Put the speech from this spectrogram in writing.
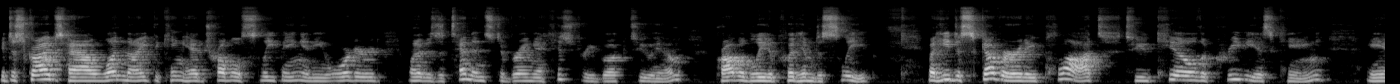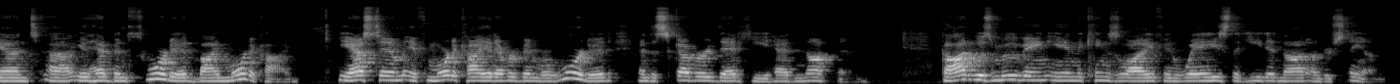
It describes how one night the king had trouble sleeping and he ordered one of his attendants to bring a history book to him, probably to put him to sleep. But he discovered a plot to kill the previous king, and uh, it had been thwarted by Mordecai. He asked him if Mordecai had ever been rewarded and discovered that he had not been. God was moving in the king's life in ways that he did not understand.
